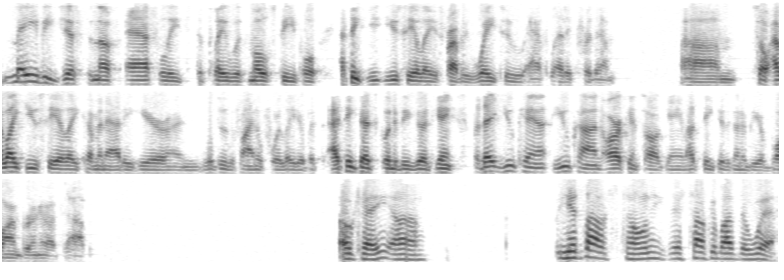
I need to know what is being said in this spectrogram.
maybe just enough athletes to play with most people. I think UCLA is probably way too athletic for them. Um, so I like UCLA coming out of here, and we'll do the Final Four later. But I think that's going to be a good game. But that UConn, UConn Arkansas game, I think is going to be a barn burner up top. Okay. Uh, your thoughts, Tony? Let's talk about the West.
